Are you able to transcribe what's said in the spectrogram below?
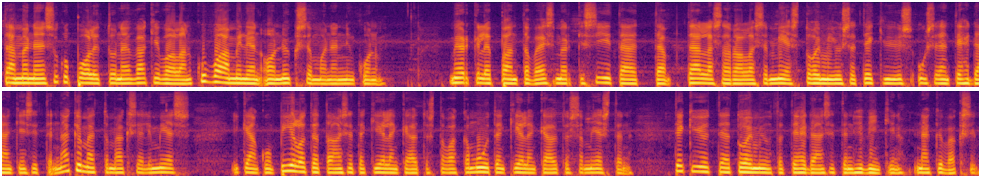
Tämmöinen sukupuolittuneen väkivallan kuvaaminen on yksi semmoinen niin kuin merkille pantava esimerkki siitä, että tällä saralla se mies toimijuus ja tekijyys usein tehdäänkin sitten näkymättömäksi, eli mies ikään kuin piilotetaan sitä kielenkäytöstä, vaikka muuten kielenkäytössä miesten tekijyyttä ja toimijuutta tehdään sitten hyvinkin näkyväksi.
